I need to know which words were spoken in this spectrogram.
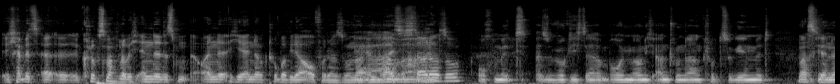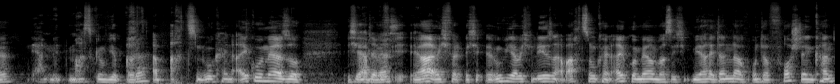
ich habe jetzt, äh, äh, Clubs machen glaube ich Ende des Ende, hier Ende Oktober wieder auf oder so, ne? Ja, Am 30. aber oder halt so. Auch mit, also wirklich, da brauche ich mir auch nicht antun, da in einen Club zu gehen mit Maske, ne? Ja, mit Maske irgendwie ab, Oder? ab 18 Uhr kein Alkohol mehr. Also ich habe was? ja, ich, ich, irgendwie habe ich gelesen, ab 18 Uhr kein Alkohol mehr und was ich mir halt dann darunter vorstellen kann,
